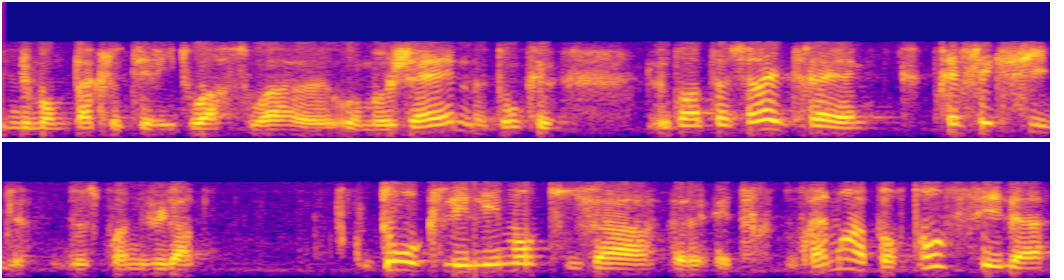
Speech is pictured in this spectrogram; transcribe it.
il ne demande pas que le territoire soit euh, homogène, donc le droit international est très, très flexible de ce point de vue-là. Donc l'élément qui va être vraiment important, c'est la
